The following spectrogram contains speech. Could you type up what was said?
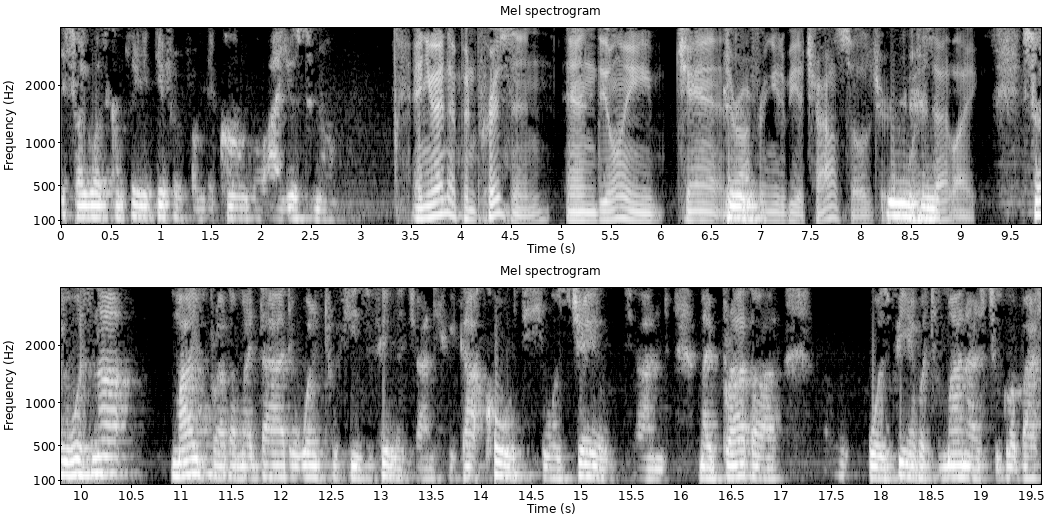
so it was completely different from the Congo I used to know. And you end up in prison, and the only chance they're mm-hmm. offering you to be a child soldier. Mm-hmm. What is that like? So it was not my brother, my dad went to his village and he got caught. He was jailed, and my brother was being able to manage to go back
